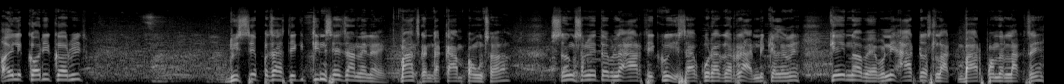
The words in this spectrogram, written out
अहिले करिब करिब दुई सय पचासदेखि तिन सयजनालाई पाँच घन्टा काम पाउँछ। सँगसँगै तपाईँलाई आर्थिकको हिसाब कुरा गरेर हामीले के केही नभए पनि आठ दस लाख बाह्र पन्ध्र लाख चाहिँ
